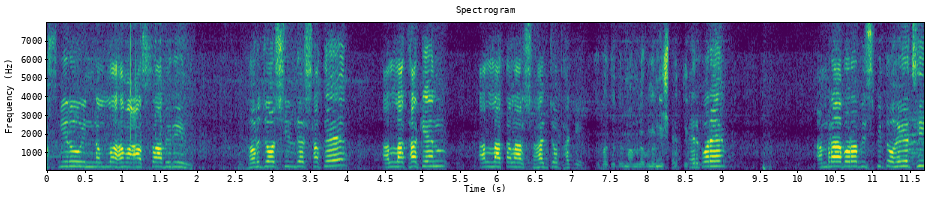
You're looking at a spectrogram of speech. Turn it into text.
অসমিরু ইন্নাল্লাহ আসাবিরিন ধৈর্যশীলদের সাথে আল্লাহ থাকেন। আল্লাহ তালার সাহায্য থাকে। মামলাগুলো নিষ্পত্তি এরপরে আমরা বড় বিস্মিত হয়েছি।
